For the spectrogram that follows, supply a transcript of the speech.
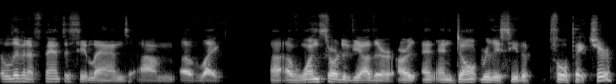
live in a fantasy land um, of like uh, of one sort or the other are and, and, don't really see the full picture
